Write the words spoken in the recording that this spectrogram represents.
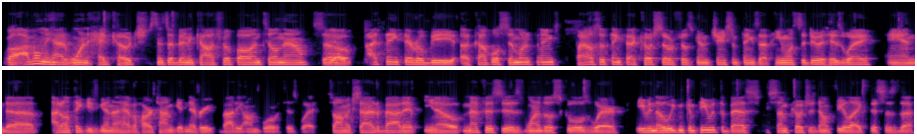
Well, I've only had one head coach since I've been in college football until now. So yeah. I think there will be a couple similar things. But I also think that Coach Silverfield is going to change some things that he wants to do it his way. And uh, I don't think he's going to have a hard time getting everybody on board with his way. So I'm excited about it. You know, Memphis is one of those schools where even though we can compete with the best, some coaches don't feel like this is the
